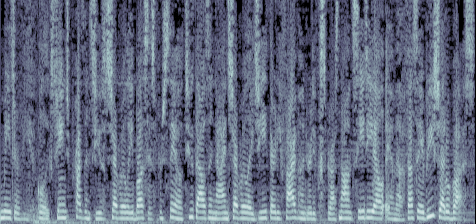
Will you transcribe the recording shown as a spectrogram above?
Major Vehicle Exchange presents used Chevrolet buses for sale 2009 Chevrolet G3500 Express Non-CDL MFSAB shuttle bus.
